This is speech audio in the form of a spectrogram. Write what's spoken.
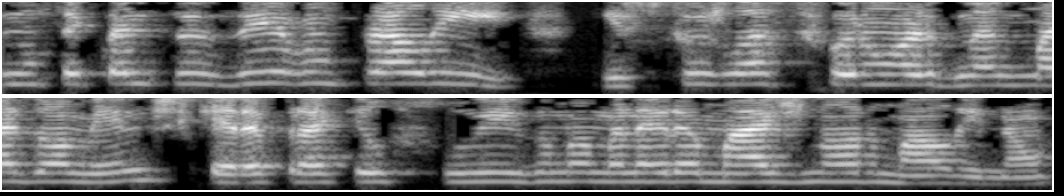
não sei quantos a Z vão para ali. E as pessoas lá se foram ordenando mais ou menos, que era para aquilo fluir de uma maneira mais normal e não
